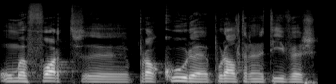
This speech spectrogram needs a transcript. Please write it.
uma forte procura por alternativas.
